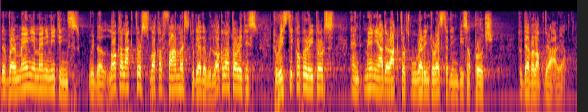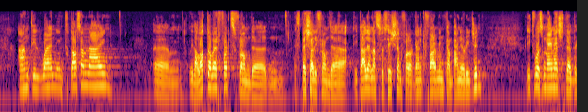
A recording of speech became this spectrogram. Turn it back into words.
there were many many meetings with the local actors, local farmers, together with local authorities, touristic operators, and many other actors who were interested in this approach to develop the area. Until when, in 2009, um, with a lot of efforts from the, especially from the Italian Association for Organic Farming Campania region, it was managed that the,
